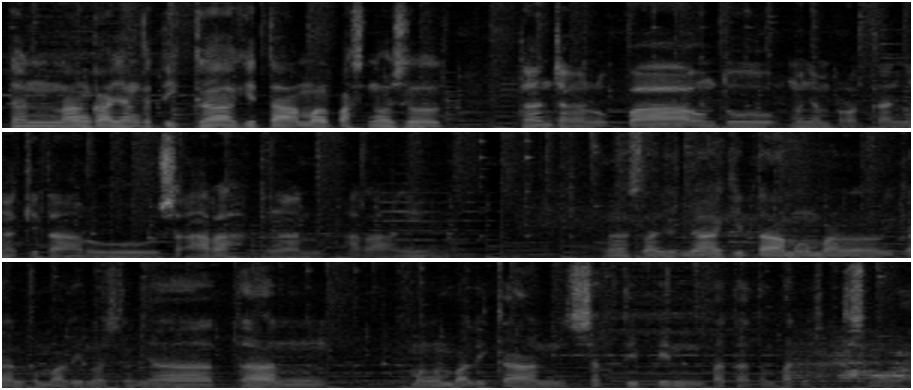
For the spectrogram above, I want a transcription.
Dan langkah yang ketiga kita melepas nozzle dan jangan lupa untuk menyemprotkannya kita harus searah dengan arah angin. Nah, selanjutnya kita mengembalikan kembali nozzle-nya dan mengembalikan safety pin pada tempatnya seperti semula.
